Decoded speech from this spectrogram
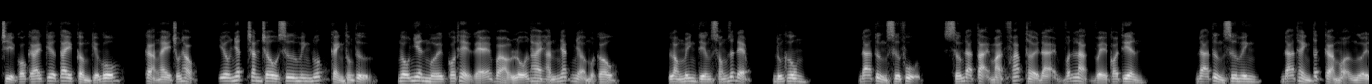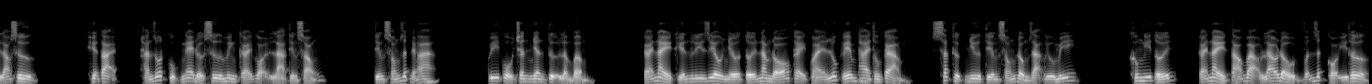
Chỉ có cái kia tay cầm kiếm gỗ, cả ngày trốn học, yêu nhất chăn châu sư huynh đuốc cảnh thông tử, ngẫu nhiên mới có thể ghé vào lỗ thai hắn nhắc nhở một câu. Lòng minh tiếng sóng rất đẹp, đúng không? Đã từng sư phụ, sớm đã tại mặt pháp thời đại vẫn lạc về coi tiên. Đã từng sư huynh, đã thành tất cả mọi người lao sư. Hiện tại, hắn rốt cục nghe được sư huynh cái gọi là tiếng sóng. Tiếng sóng rất đẹp a. Quy quỹ cổ chân nhân tự lẩm bẩm. Cái này khiến lý diêu nhớ tới năm đó cày quái lúc êm thai thông cảm xác thực như tiếng sóng đồng dạng ưu mỹ. Không nghĩ tới, cái này táo bạo lao đầu vẫn rất có ý thơ.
